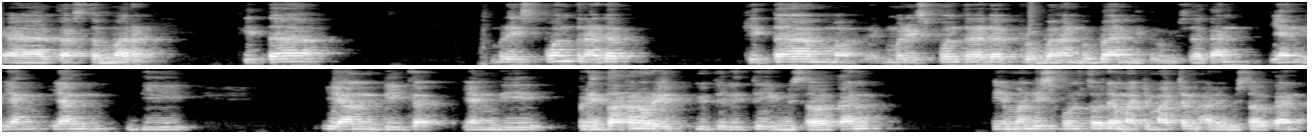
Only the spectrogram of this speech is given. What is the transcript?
uh, customer kita merespon terhadap kita merespon terhadap perubahan beban gitu. Misalkan yang yang yang di yang di yang diperintahkan oleh utility misalkan demand response itu ada macam-macam. Ada misalkan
